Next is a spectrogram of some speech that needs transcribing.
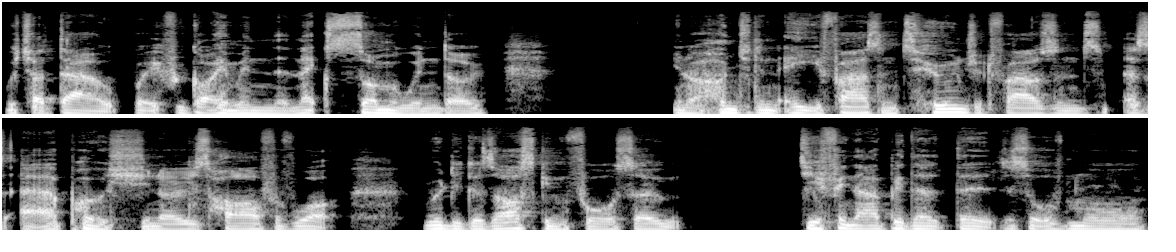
which I doubt, but if we got him in the next summer window, you know, 180,000, 200,000 as at a push, you know, is half of what Rudiger's asking for. So do you think that would be the, the, the, sort of more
